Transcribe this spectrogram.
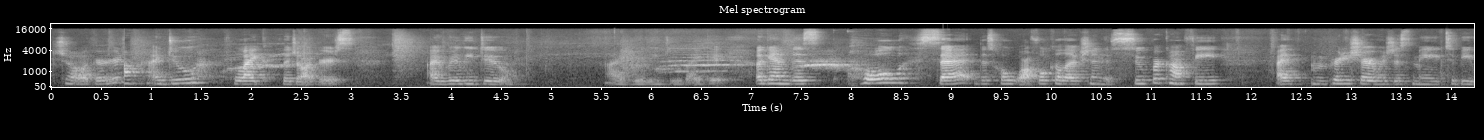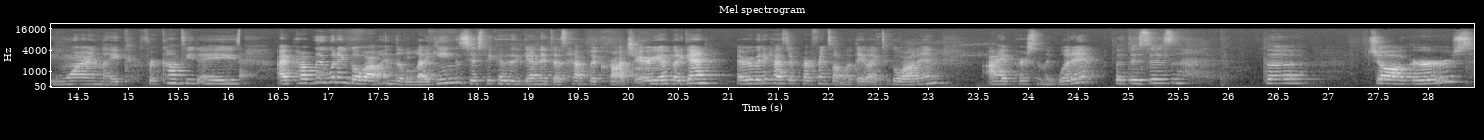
joggers. I do like the joggers. I really do. I really do like it. Again, this whole set, this whole waffle collection is super comfy. I'm pretty sure it was just made to be worn like for comfy days. I probably wouldn't go out in the leggings just because again it does have the crotch area but again everybody has their preference on what they like to go out in. I personally wouldn't but this is the joggers.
